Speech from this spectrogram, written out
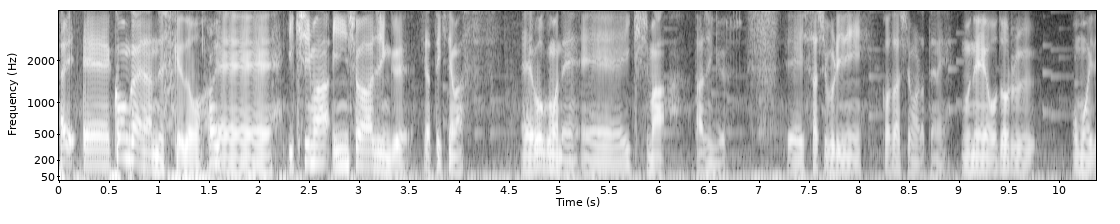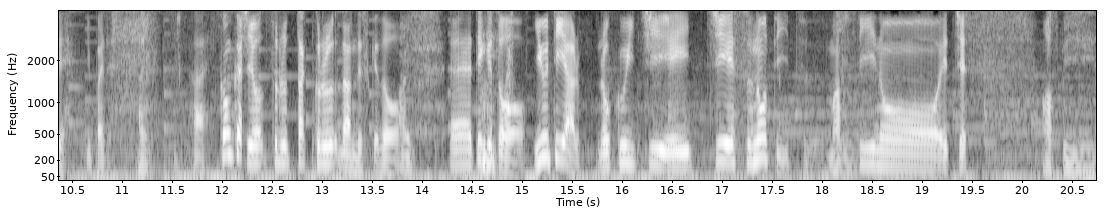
はい、えー今回なんですけど、はいえー生島印象アジングやってきてます、えー僕もね、えー生島アジング、えー久しぶりに来させてもらってね胸躍る思いでいっぱいです、はい。はい、今回使用するタックルなんですけど、はい。えーティンクと UTR61HS の T2 マスピーの HS マスピー。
